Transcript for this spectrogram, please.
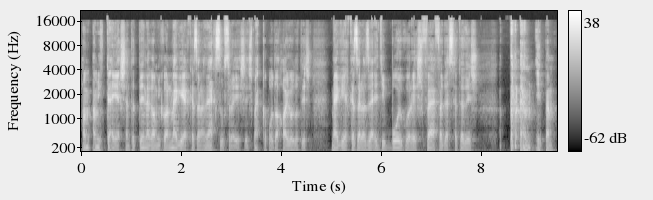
am, amik teljesen, tehát tényleg amikor megérkezel a Nexusra és, és megkapod a hajódot, és megérkezel az egyik bolygóra, és felfedezheted, és éppen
